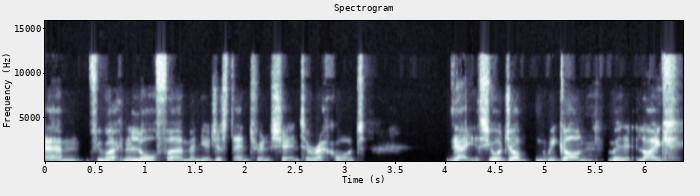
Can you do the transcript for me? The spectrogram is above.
um, if you work in a law firm and you're just entering shit into records, yeah, it's your job will be gone with like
